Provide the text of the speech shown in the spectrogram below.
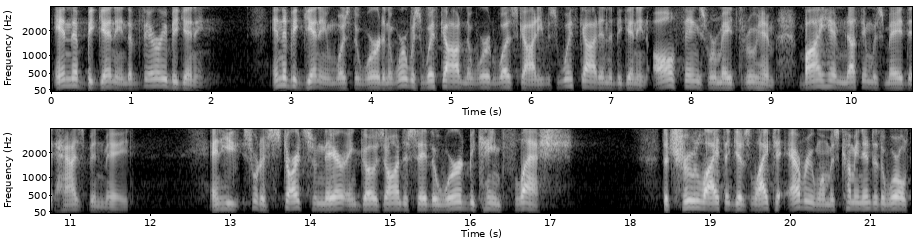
In the beginning, the very beginning, in the beginning was the Word, and the Word was with God, and the Word was God. He was with God in the beginning. All things were made through Him. By Him, nothing was made that has been made. And he sort of starts from there and goes on to say, The Word became flesh. The true light that gives light to everyone was coming into the world.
